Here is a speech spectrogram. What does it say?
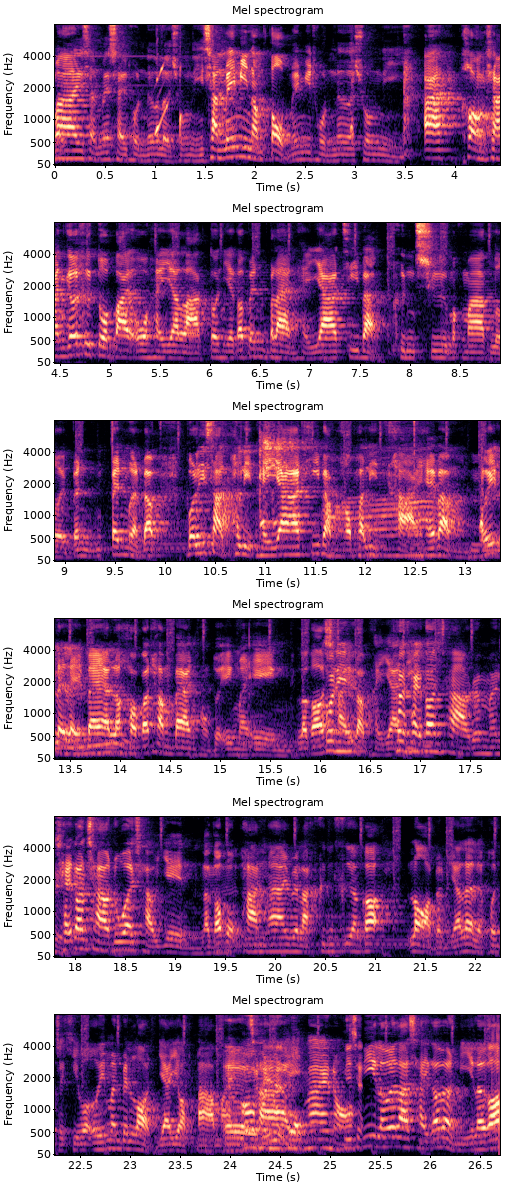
ไม่ฉันไม่ใช้โทนเนอร์เลยช่วงนี้ ฉันไม่มีน้ำตบไม่มีโทนเนอร์ช่วงนี้อะของฉันก็คือตัว Bio h y a l a c ตัวเนี้ยก็เป็นแบรนด์ไฮยาที่แบบขึ้นชื่อมากๆเลย เป็นเป็นเหมือนแบบบริษัทผลิตไฮยาที่แบบเขาผลิตขายให้แบบเฮ้ยหลาย ๆ แบรนด์แล้วเขาก็ทำแบรนด์ของตัวเองมาเอง แล้วก็ตัวใช้นี้แบบไฮยาเธอใช้ดีตอนเช้าด้วยไหมหรืใช้ตอนเช้าด้วยเช้าเย็น แล้วก็พกพาง่ายเวลาขึ้นเครื่องก็หลอดแบบเนี้ยหลายๆคนจะคิดว่าเอ้ยมันเป็นหลอดยาหยอดตาไหมเออเออใช่มันพกง่ายเนาะ นี่แล้วเวลาใช้ก็แบบนี้แล้วก็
